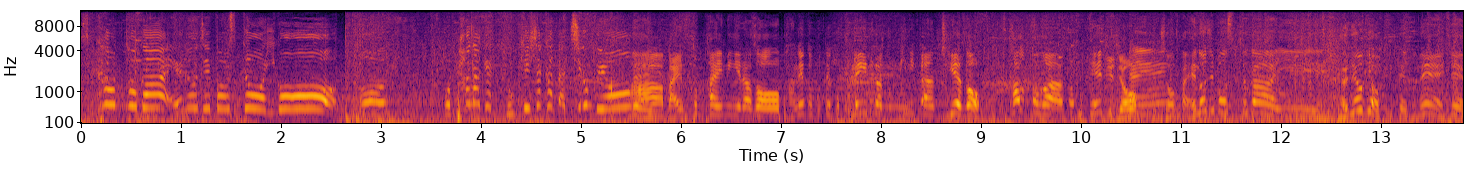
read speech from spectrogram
스카우터가 에너지 버스터 이거 어. 뭐 편하게 놓기 시작한다. 지금도요. 네. 아 마엘스톰 타이밍이라서 방해도 못했고 블레이드가 눕히니까 뒤에서 스카우터가 support 해주죠. 네. 그렇죠. 그러니까 에너지 버스터가 이 면역이 없기 때문에 이제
